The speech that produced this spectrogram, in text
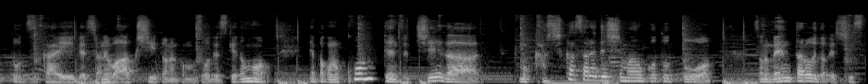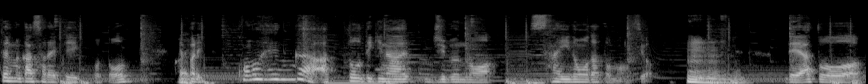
ーと図解ですよね。ワークシートなんかもそうですけども、やっぱこのコンテンツ、知恵がもう可視化されてしまうことと、そのメンタロイドでシステム化されていくこと、やっぱりこの辺が圧倒的な自分の才能だと思うんですよ。うんうんうん、で、あと、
